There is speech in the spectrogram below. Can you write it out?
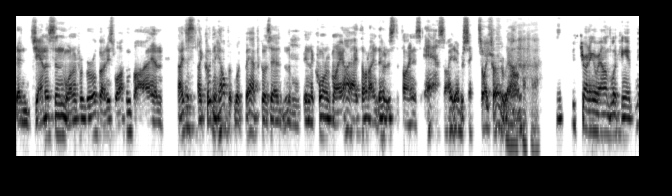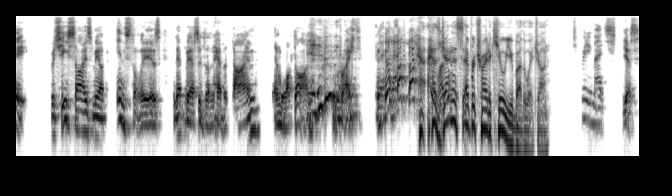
and Janice and one of her girl buddies walking by, and I just I couldn't help but look back because in the, in the corner of my eye I thought I noticed the finest ass I'd ever seen. So I turned around, turning around looking at me, but she sized me up instantly as that bastard doesn't have a dime and walked on, right? Has Janice ever tried to kill you? By the way, John, Pretty much. Yes.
